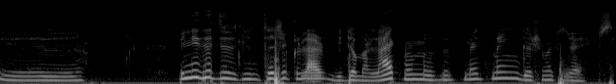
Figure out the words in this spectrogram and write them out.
Ee, beni izlediğiniz için teşekkürler. Videoma like vermeyi unutmayın. Görüşmek üzere. Hepsi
